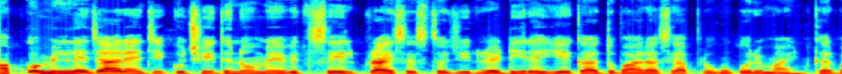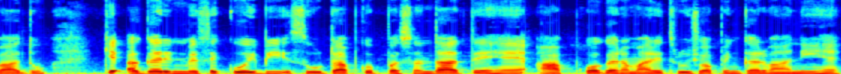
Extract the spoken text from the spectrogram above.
आपको मिलने जा रहे हैं जी कुछ ही दिनों में विद सेल प्राइसेस तो जी रेडी रहिएगा। दोबारा से आप लोगों को रिमाइंड करवा दूँ कि अगर इनमें से कोई भी सूट आपको पसंद आते हैं, आपको अगर हमारे थ्रू शॉपिंग करवानी है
